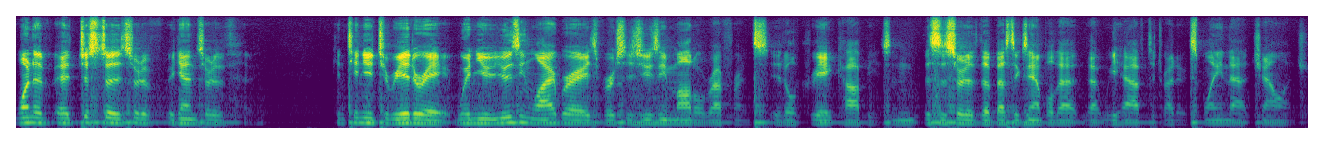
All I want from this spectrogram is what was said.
one of, uh, just to sort of, again, sort of continue to reiterate, when you're using libraries versus using model reference, it'll create copies. And this is sort of the best example that, that we have to try to explain that challenge.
